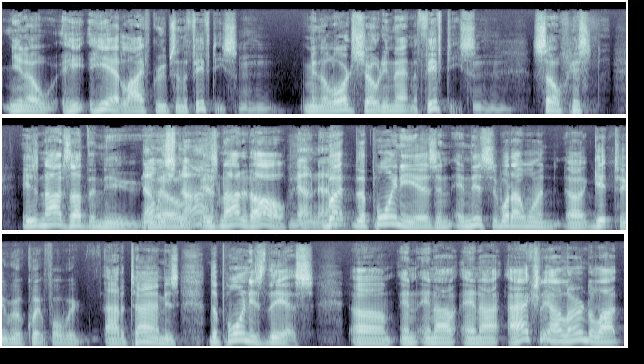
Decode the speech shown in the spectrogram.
you know he, he had life groups in the 50s Mm-hmm. I mean the lord showed him that in the 50s so it's it's not something new No, you it's not. it's not at all No, no. but the point is and, and this is what i want to uh, get to real quick before we're out of time is the point is this um, and and i and i actually i learned a lot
